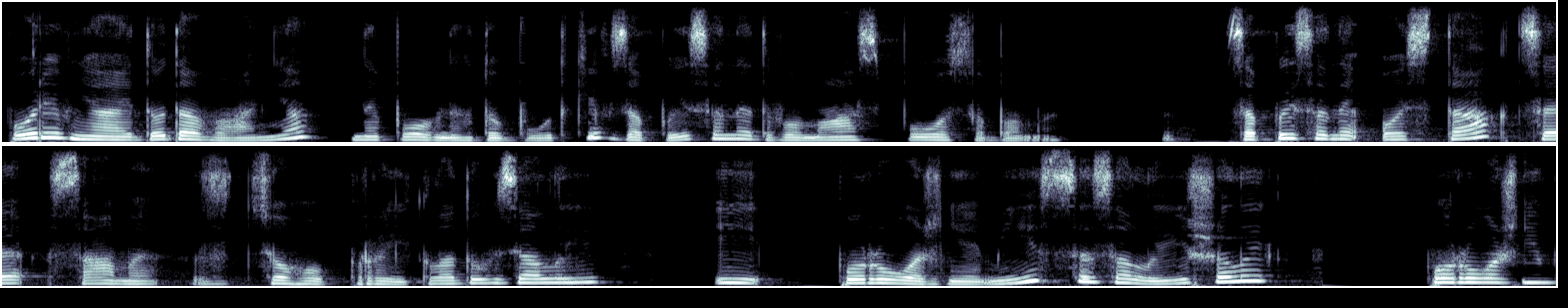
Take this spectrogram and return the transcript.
Порівняй додавання неповних добутків, записане двома способами. Записане ось так, це саме з цього прикладу взяли, і порожнє місце залишили, порожнім,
